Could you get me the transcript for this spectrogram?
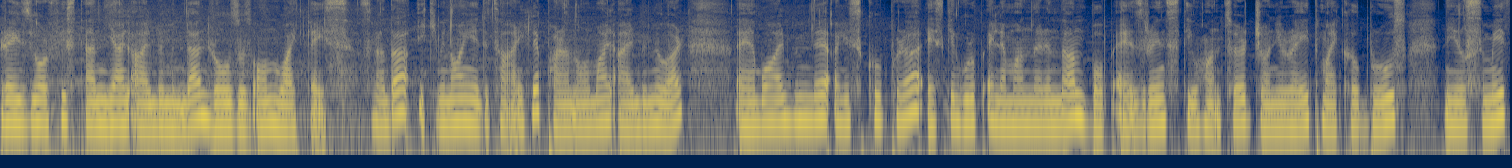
Raise Your Fist and Yell albümünden Roses on White Lace. Sırada 2017 tarihli Paranormal albümü var. E, bu albümde Alice Cooper'a eski grup elemanlarından Bob Ezrin, Steve Hunter, Johnny Reid, Michael Bruce, Neil Smith,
